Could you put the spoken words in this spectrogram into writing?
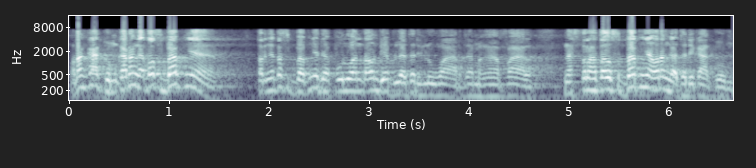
Orang kagum karena enggak tahu sebabnya. Ternyata sebabnya dah puluhan tahun dia belajar di luar dan menghafal. Nah setelah tahu sebabnya orang enggak jadi kagum.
